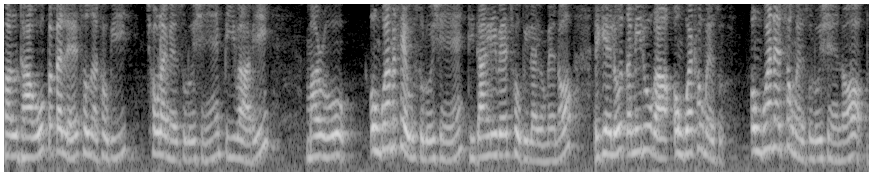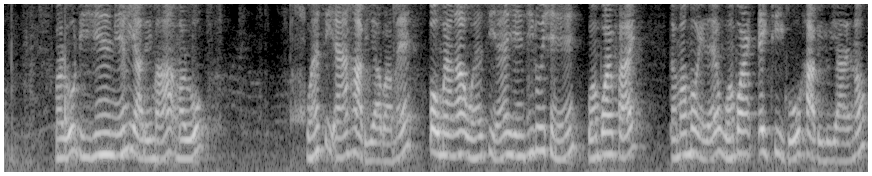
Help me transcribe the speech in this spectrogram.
မတို့ဒါကိုပက်ပက်လဲချုပ်စာထုတ်ပြီးချုပ်လိုက်မယ်ဆိုလို့ရှိရင်ပြီးပါပြီမတို့အုံကွက်မထည့်ဘူးဆိုလို့ရှိရင်ဒီတိုင်းလေးပဲချုပ်ပြီးလိုက်ရုံပဲเนาะတကယ်လို့သမီးတို့ကအုံကွက်ထုတ်မယ်ဆိုအုံကွက်နဲ့ချုပ်မယ်ဆိုလို့ရှိရင်တော့မတို့ဒီရင်နင်းနေရာလေးမှာမတို့ 1 cm ဟာပြီးရပါမယ်ပုံမှန်က1 cm ရင်ကြီးလို့ရှိရင်1.5ဒါမှမဟုတ်ရင်လည်း1.8ထိကိုဟာပြီးလို့ရတယ်နော်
